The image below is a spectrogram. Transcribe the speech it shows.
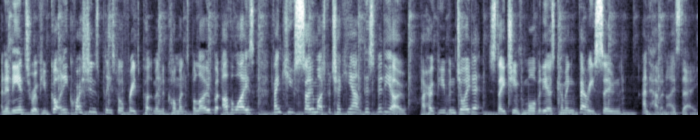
And in the interim, if you've got any questions, please feel free to put them in the comments below. But otherwise, thank you so much for checking out this video. I hope you've enjoyed it. Stay tuned for more videos coming very soon, and have a nice day.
